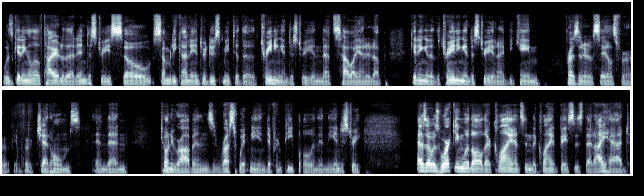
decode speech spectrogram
was getting a little tired of that industry. So somebody kind of introduced me to the training industry. And that's how I ended up getting into the training industry. And I became president of sales for, for Chet Holmes and then Tony Robbins and Russ Whitney and different people in the industry. As I was working with all their clients and the client bases that I had,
